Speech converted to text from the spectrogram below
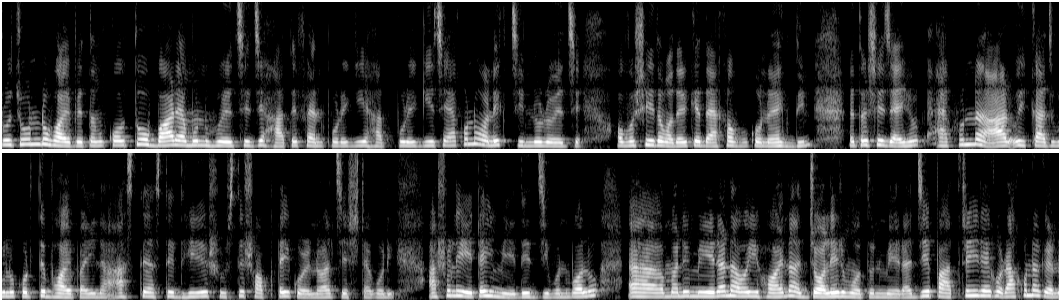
প্রচণ্ড ভয় পেতাম, কতবার এমন হয়েছে যে হাতে ফ্যান পড়ে গিয়ে, হাত পড়ে গিয়েছে, এখনও অনেক চিহ্ন রয়েছে। অবশ্যই তোমাদেরকে দেখাবো কোনো একদিন। তো সে যাই হোক, এখন না আর ওই কাজগুলো করতে ভয় পাই না। আস্তে আস্তে ধীরে সুস্থে সবটাই করে নেওয়ার চেষ্টা করি। আসলে এটাই মেয়েদের জীবন। বলো মানে মেয়েরা না ওই হয় না জলের মতন মেয়েরা। যে পাত্রেই রেখো রাখো না কেন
